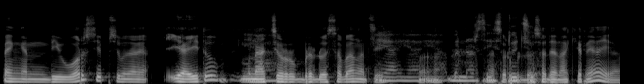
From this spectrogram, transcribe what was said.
pengen di worship sebenarnya ya itu Iya. menacur berdosa banget sih Iya iya iya benar sih mengatur setuju. berdosa dan akhirnya ya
